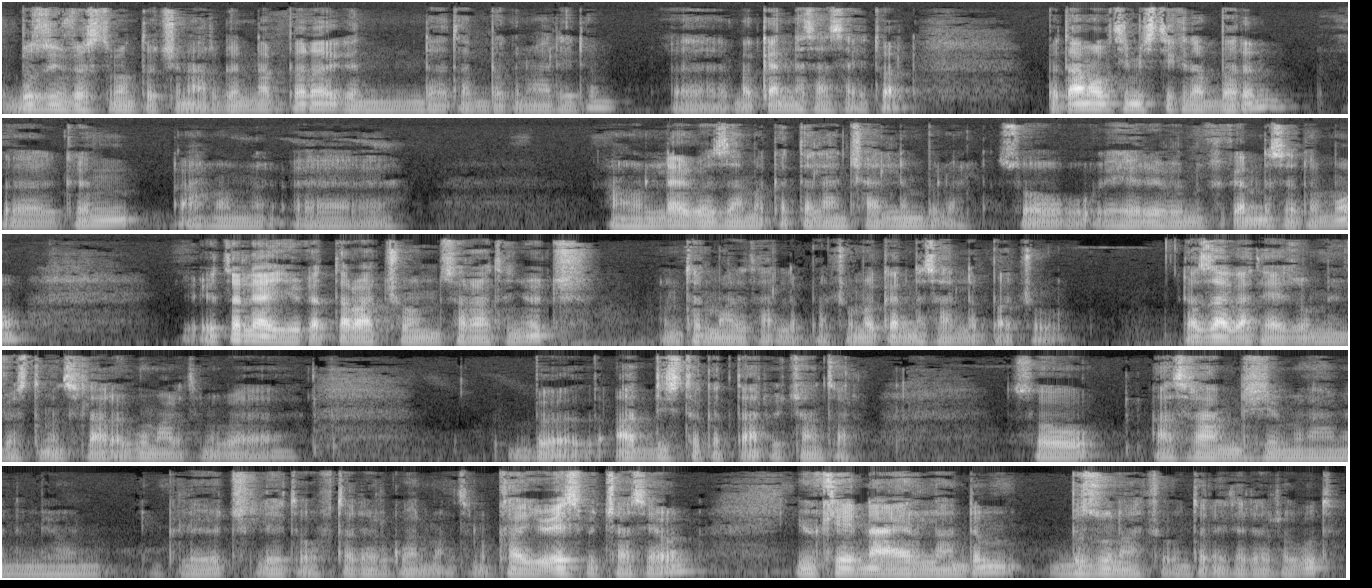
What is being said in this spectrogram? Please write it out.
ብዙ ኢንቨስትመንቶችን አድርገን ነበረ ግን እንደጠበቅነው አልሄደም መቀነስ አሳይቷል። በጣም optimistic ነበርን። ግን አሁን አሁን ላይ በዛ መቀጠል አንቻልም ብሏል። ይሄ revenue ከቀነሰ ደግሞ የተለያዩ የቀጠሯቸውን ሰራተኞች እንትን ማለት አለባቸው መቀነስ አለባቸው። ከዛ ጋር ተያይዞም ኢንቨስትመንት ስላደረጉ ማለት ነው በአዲስ ተቀጣሪዎች አንጻር 11 ሺህ ምናምን የሚሆን employee ዎች laid off ተደርጓል ማለት ነው። ከ US ብቻ ሳይሆን UK እና አይርላንድም ብዙ ናቸው እንትን የተደረጉት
